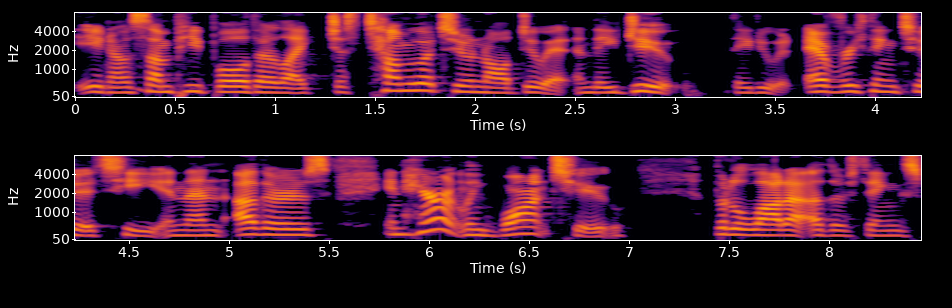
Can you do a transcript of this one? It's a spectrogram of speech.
you know some people they're like just tell me what to do and i'll do it and they do they do it everything to a t and then others inherently want to but a lot of other things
